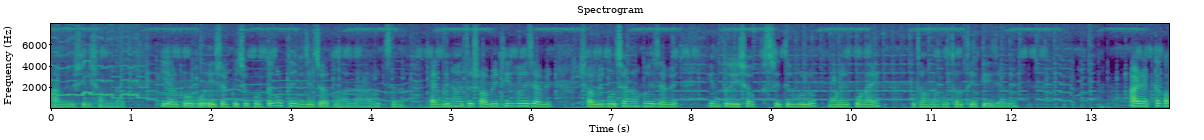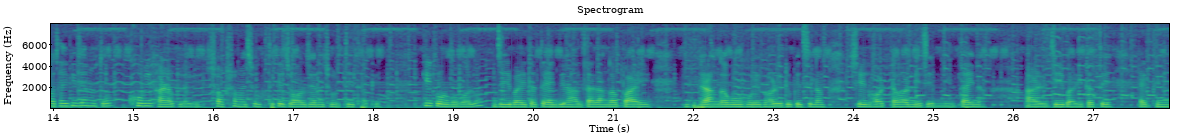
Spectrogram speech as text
আমিও সেই সন্ধ্যায়। কী আর করব? এইসব কিছু করতে করতে নিজের যত্ন আর নেওয়া হচ্ছে না। একদিন হয়তো সবই ঠিক হয়ে যাবে, সবই গোছানো হয়ে যাবে, কিন্তু এইসব স্মৃতিগুলো মনের কোনায় কোথাও না কোথাও থেকেই যাবে। আর একটা কথাই কি জানো তো? খুবই খারাপ লাগে। সব সময় চোখ থেকে জল যেন ঝরতেই থাকে। কি করব বলো? যেই বাড়িটাতে একদিন আলতা রাঙ্গা পাই রাঙ্গা বউ হয়ে ঘরে ঢুকেছিলাম, সেই ঘরটাও আর নিজের নেই, তাই না? আর যেই বাড়িটাতে একদিন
